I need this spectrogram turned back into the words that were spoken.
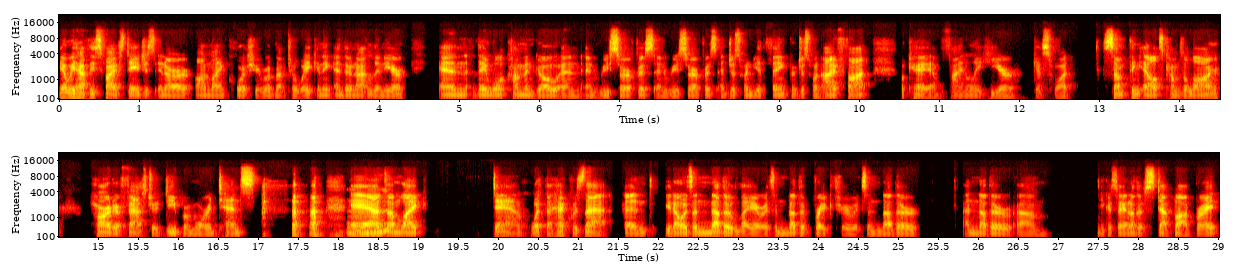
yeah, we have these five stages in our online course, your roadmap to awakening, and they're not linear and they will come and go and and resurface and resurface. And just when you think or just when i've thought okay i'm finally here guess what? Something else comes along harder faster deeper more intense. Mm-hmm. and i'm like damn what the heck was that? And you know it's another layer it's another breakthrough it's another another um you could say another step up right?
